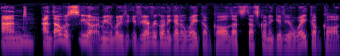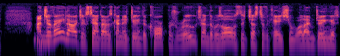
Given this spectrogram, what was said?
and Mm. and that was you know i mean well, if, if you're ever going to get a wake up call that's that's going to give you a wake up call. And to a very large extent i was kind of doing the corporate route and there was always the justification well i'm doing it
